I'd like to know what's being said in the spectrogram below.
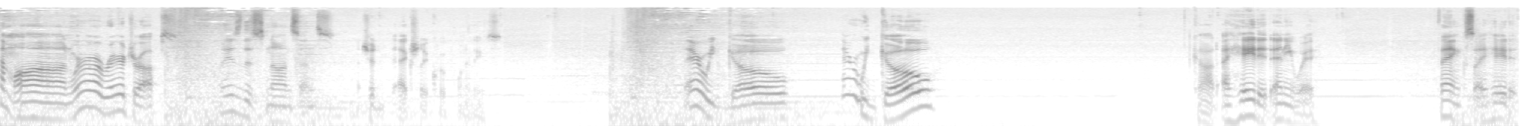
Come on, where are our rare drops? What is this nonsense? I should actually equip one of these. There we go. There we go. God, I hate it anyway. Thanks, I hate it.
